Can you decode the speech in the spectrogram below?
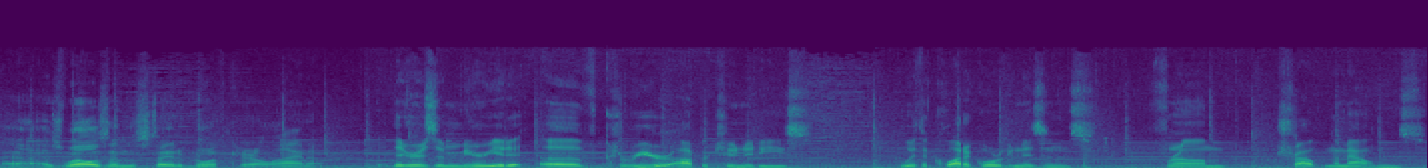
uh, as well as in the state of North Carolina. There is a myriad of career opportunities with aquatic organisms from trout in the mountains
